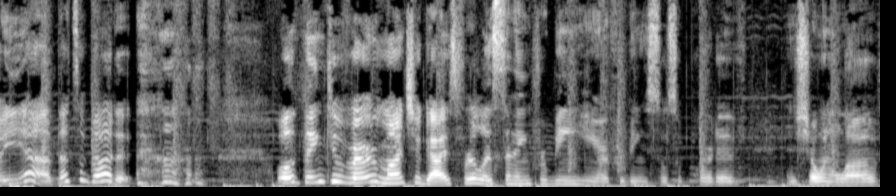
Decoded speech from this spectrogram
but yeah, that's about it. well, thank you very much, you guys, for listening, for being here, for being so supportive and showing love.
